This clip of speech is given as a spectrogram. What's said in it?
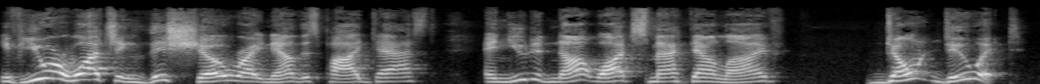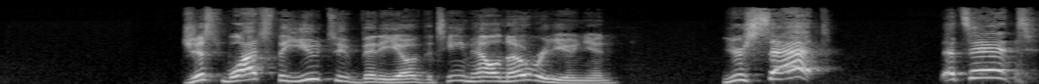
If you are watching this show right now, this podcast, and you did not watch SmackDown Live, don't do it. Just watch the YouTube video of the Team Hell No reunion. You're set. That's it.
